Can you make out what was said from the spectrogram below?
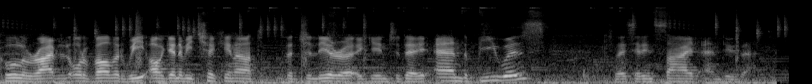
cool arrived at auto velvet we are going to be checking out the Gilera again today and the BWiz. So let's head inside and do that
